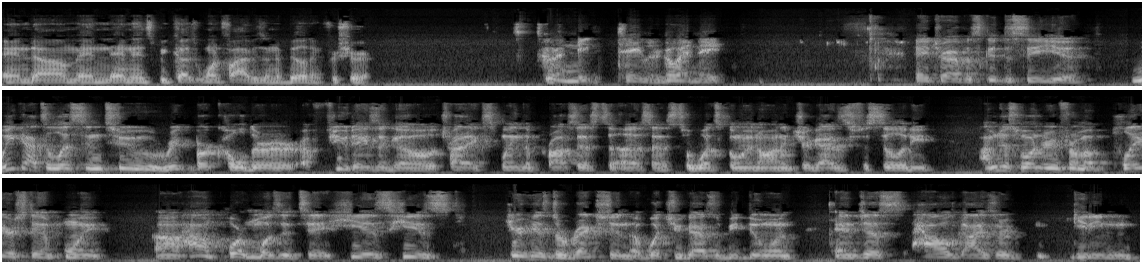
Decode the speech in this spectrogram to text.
and um and and it's because one five is in the building for sure. Let's go ahead, Nate Taylor. Go ahead, Nate. Hey, Travis. Good to see you. We got to listen to Rick Burkholder a few days ago try to explain the process to us as to what's going on at your guys' facility. I'm just wondering, from a player standpoint, uh, how important was it to his his hear his direction of what you guys would be doing and just how guys are getting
